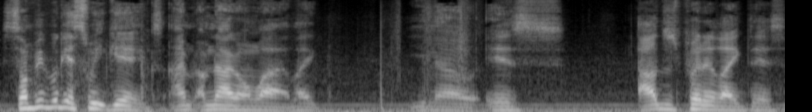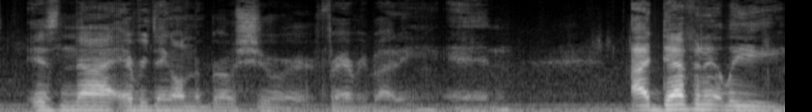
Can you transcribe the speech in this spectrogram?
some people get sweet gigs. I'm, I'm not gonna lie. Like, you know, is I'll just put it like this: it's not everything on the brochure for everybody, and I definitely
